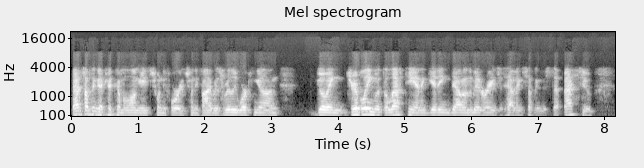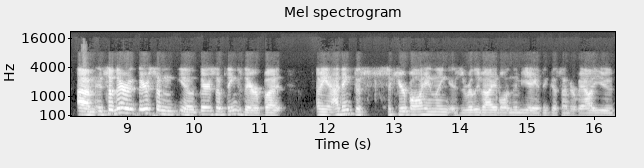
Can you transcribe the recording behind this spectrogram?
That's something that could come along age 24, age 25 is really working on going dribbling with the left hand and getting down in the mid range and having something to step back to. Um, and so there there's some you know there's some things there, but I mean I think the secure ball handling is really valuable in the NBA. I think that's undervalued.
